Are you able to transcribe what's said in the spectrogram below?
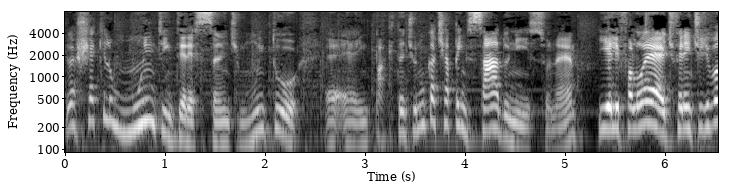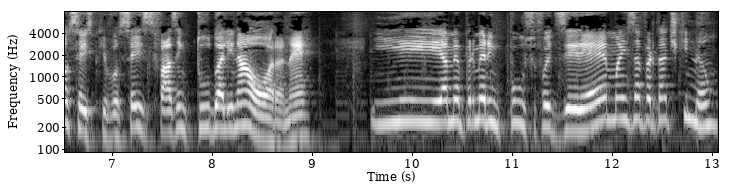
Eu achei aquilo muito interessante, muito é, é, impactante. Eu nunca tinha pensado nisso, né? E ele falou: é, é diferente de vocês, porque vocês fazem tudo ali na hora, né? E a meu primeiro impulso foi dizer: é, mas a verdade é que não.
